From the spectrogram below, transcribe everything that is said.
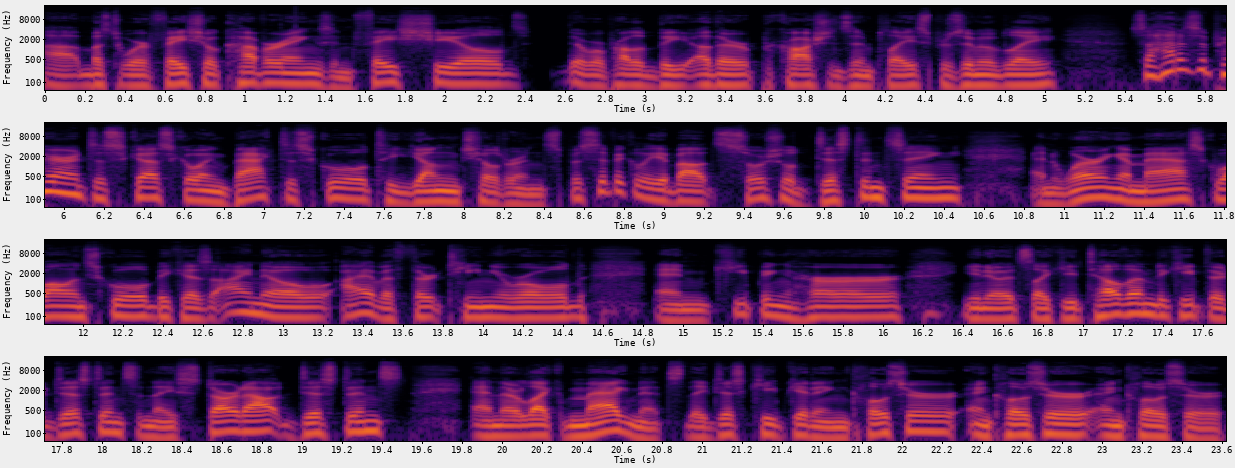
uh, must wear facial coverings and face shields. There will probably be other precautions in place, presumably. So, how does a parent discuss going back to school to young children, specifically about social distancing and wearing a mask while in school? Because I know I have a 13 year old and keeping her, you know, it's like you tell them to keep their distance and they start out distanced and they're like magnets. They just keep getting closer and closer and closer.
